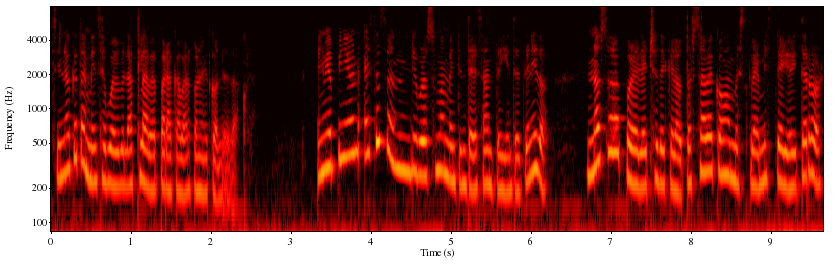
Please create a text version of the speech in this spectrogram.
sino que también se vuelve la clave para acabar con el conde Drácula. En mi opinión, este es un libro sumamente interesante y entretenido, no solo por el hecho de que el autor sabe cómo mezclar misterio y terror,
